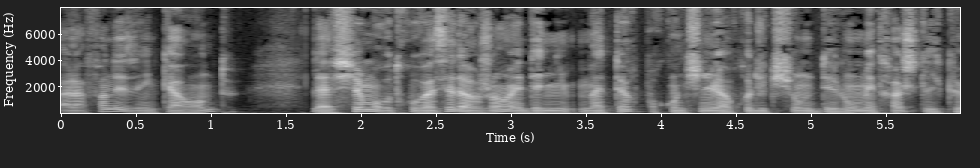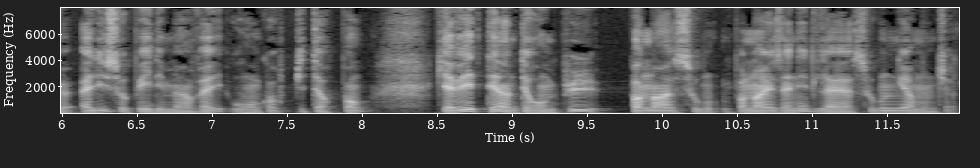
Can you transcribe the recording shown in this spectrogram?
À la fin des années 40, la firme retrouve assez d'argent et d'animateurs pour continuer la production des longs métrages tels que Alice au Pays des Merveilles ou encore Peter Pan, qui avait été interrompu pendant, les années de la Seconde Guerre mondiale.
